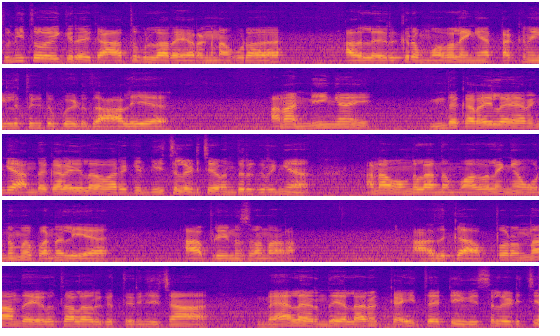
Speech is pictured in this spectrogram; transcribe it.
துணி துவைக்கிறதுக்கு ஆற்றுக்குள்ளார இறங்குனா கூட அதில் இருக்கிற முதலைங்க டக்குன்னு இழுத்துக்கிட்டு போயிடுது ஆளையே. ஆனால் நீங்கள் இந்த கரையில் இறங்கி அந்த கரையில் வரைக்கும் நீச்சல் அடித்தே வந்திருக்குறீங்க. ஆனால் உங்களை அந்த முதலைங்க ஒன்றுமே பண்ணலையே அப்படின்னு சொன்னாராம். அதுக்கு அப்புறம் தான் அந்த எழுத்தாளருக்கு தெரிஞ்சிச்சான் மேலே இருந்து எல்லாரும் கை தட்டி விசில் அடித்து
